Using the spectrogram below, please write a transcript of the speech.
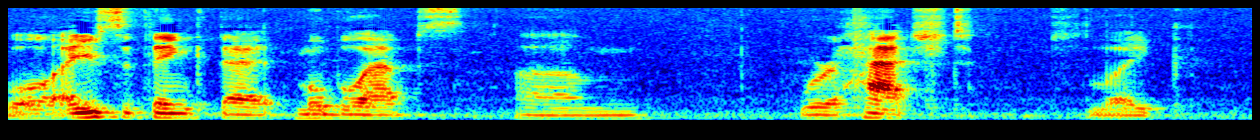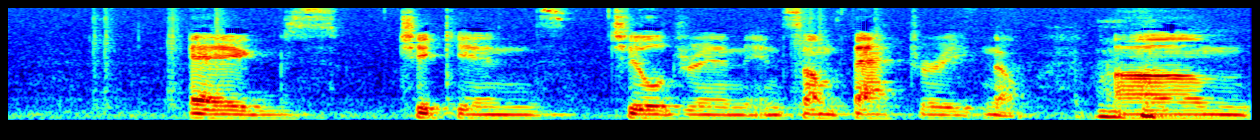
well, I used to think that mobile apps um, were hatched like eggs, chickens, children in some factory. No. Um,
